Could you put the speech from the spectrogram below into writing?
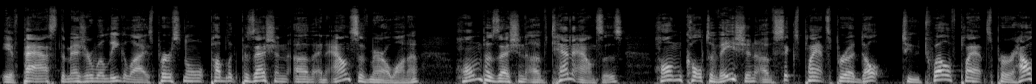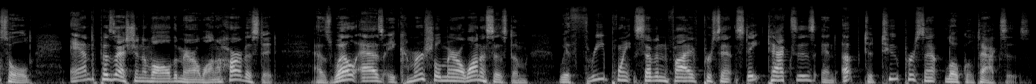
If passed, the measure will legalize personal public possession of an ounce of marijuana, home possession of 10 ounces, home cultivation of 6 plants per adult to 12 plants per household, and possession of all the marijuana harvested as well as a commercial marijuana system with 3.75% state taxes and up to 2% local taxes.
